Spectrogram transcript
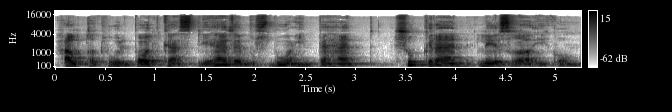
حلقة البودكاست لهذا الأسبوع انتهت. شكرا لإصغائكم.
